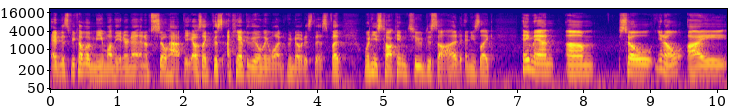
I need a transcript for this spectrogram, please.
and it's become a meme on the internet and I'm so happy. I was like this I can't be the only one who noticed this. But when he's talking to Desaad and he's like, "Hey man, um so, you know, I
